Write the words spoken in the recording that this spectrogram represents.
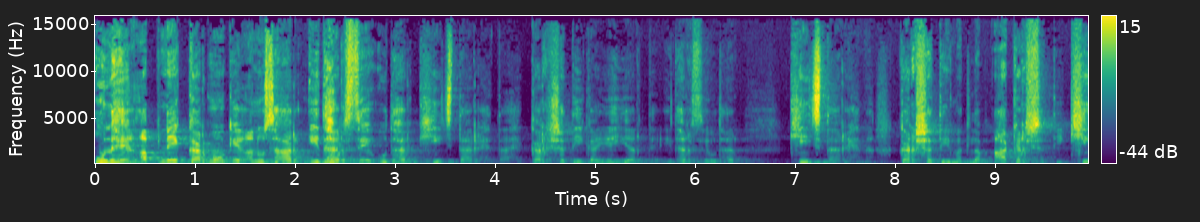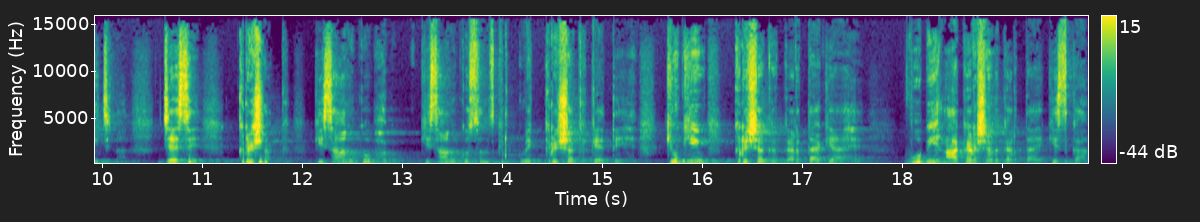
उन्हें अपने कर्मों के अनुसार इधर से उधर खींचता रहता है। कर्षति का यही अर्थ है, इधर से उधर खींचता रहना। कर्षति मतलब आकर्षति, खींचना। जैसे कृषक किसान को भग किसान को संस्कृत में कृषक कहते हैं। क्योंकि कृषक करता क्या है? वो भी आकर्षण करता है किसका?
